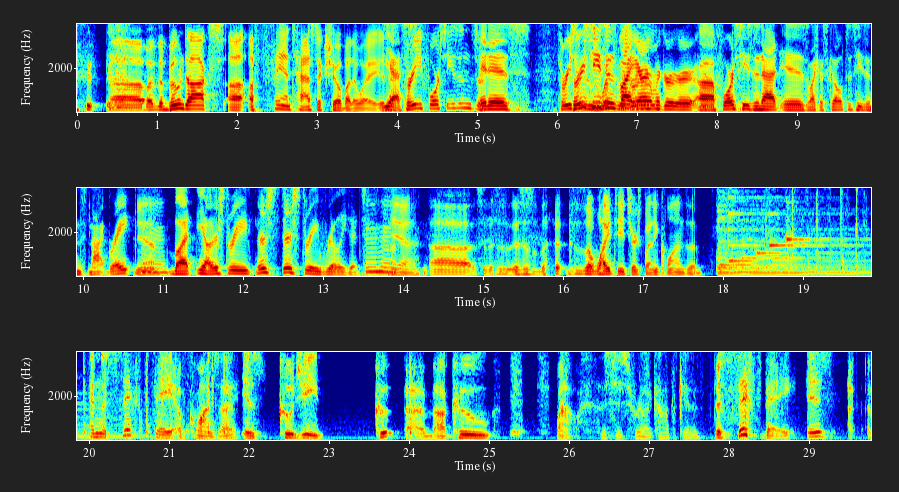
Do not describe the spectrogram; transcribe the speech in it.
uh, but the Boondocks, uh, a fantastic show, by the way. Is Yes. it three, four seasons? or- It is Three three, seasons seasons, by McGruder? Aaron McGruder. Uh, fourth season that is like a skeleton season. It's not great. Yeah. Mhm. but you know, there's three. There's there's three really good seasons. of it. Yeah. Uh, so this is this is the, this is a white teacher explaining Kwanzaa. And the sixth day of Kwanzaa is Kuji, Ku, uh, uh, Ku. Wow, this is really complicated. The sixth day is uh, uh,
